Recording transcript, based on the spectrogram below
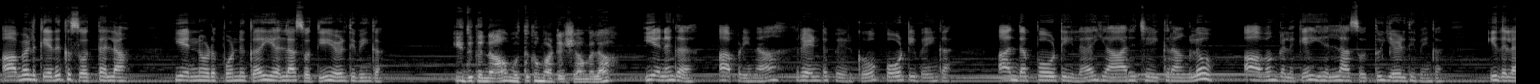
அவளுக்கு எதுக்கு சொத்தெல்லாம்? என்னோட பொண்ணுக்கு எல்லா சொத்தையும் எழுதி வைங்க. இதுக்கு நான் ஒத்துக்க மாட்டேன் ஷாமலா. என்னங்க? அப்படின்னா ரெண்டு பேருக்கும் போட்டி வைங்க. அந்த போட்டியில யாரு ஜெயிக்கிறாங்களோ அவங்களுக்கே எல்லா சொத்தும் எழுதி வைங்க. இதுல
